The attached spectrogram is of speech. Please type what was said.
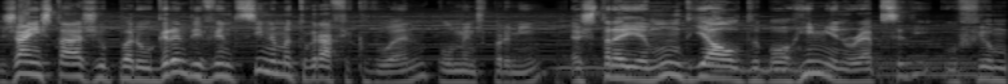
já em estágio para o grande evento cinematográfico do ano, pelo menos para mim, a estreia mundial de Bohemian Rhapsody, o filme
